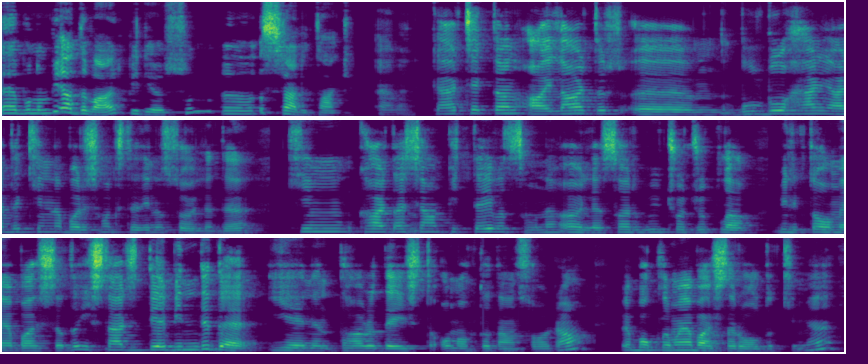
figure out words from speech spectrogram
e, bunun bir adı var biliyorsun. E, ısrarlı takip. Evet. Gerçekten aylardır e, bulduğu her yerde kimle barışmak istediğini söyledi. Kim Kardashian Pete Davidson ne öyle sarı bir çocukla birlikte olmaya başladı. İşler ciddiye bindi de yeğenin tavrı değişti o noktadan sonra. Ve boklamaya başlar oldu kimi.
